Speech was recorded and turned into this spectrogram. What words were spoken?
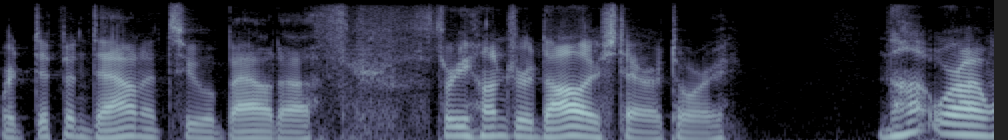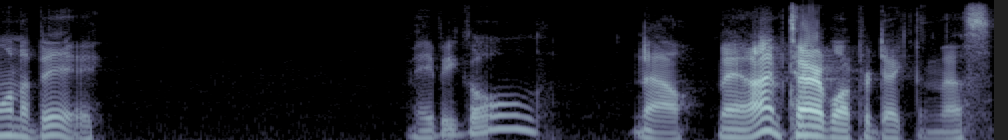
We're dipping down into about uh, $300 territory. Not where I want to be. Maybe gold? No. Man, I'm terrible at predicting this.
